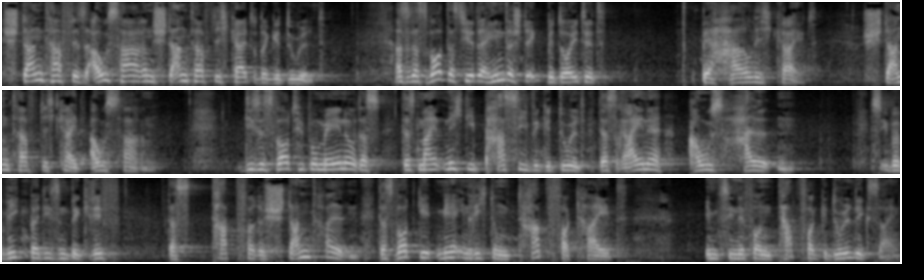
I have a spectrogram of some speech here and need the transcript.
standhaftes Ausharren, Standhaftigkeit oder Geduld. Also das Wort, das hier dahinter steckt, bedeutet Beharrlichkeit, Standhaftigkeit, Ausharren. Dieses Wort Hypomeno, das, das meint nicht die passive Geduld, das reine Aushalten. Es überwiegt bei diesem Begriff das tapfere Standhalten. Das Wort geht mehr in Richtung Tapferkeit im Sinne von tapfer geduldig sein.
